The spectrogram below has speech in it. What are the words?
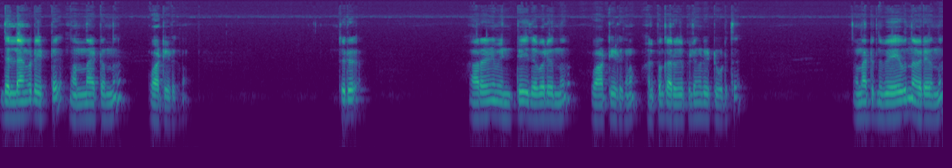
ഇതെല്ലാം കൂടി ഇട്ട് നന്നായിട്ടൊന്ന് വാട്ടിയെടുക്കണം. ഇതൊരു ആറേഴ് മിനിറ്റ് ഇതേപോലെ ഒന്ന് വാട്ടിയെടുക്കണം. അല്പം കറിവേപ്പിലയും കൂടി ഇട്ട് കൊടുത്ത് നന്നായിട്ടൊന്ന് വേവുന്ന വരെ ഒന്ന്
